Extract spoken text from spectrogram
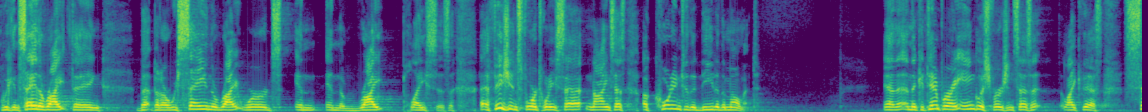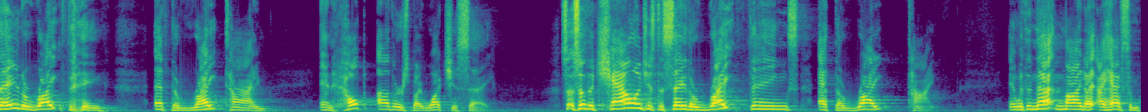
We can say the right thing, but, but are we saying the right words in, in the right places? Ephesians 4.29 says, according to the need of the moment. And, and the contemporary English version says it like this Say the right thing at the right time and help others by what you say. So, so the challenge is to say the right things at the right time. And within that in mind, I, I have some,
